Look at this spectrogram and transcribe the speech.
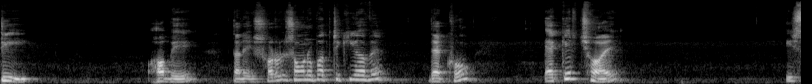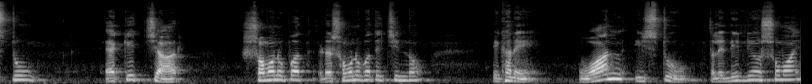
টি হবে, তাহলে সরল সমানুপাতটি কী হবে? দেখো, একের ছয় ইস টু একের চার সমানুপাত, এটা সমানুপাতের চিহ্ন। এখানে ওয়ান ইস টু তাহলে নির্ণয় সময়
